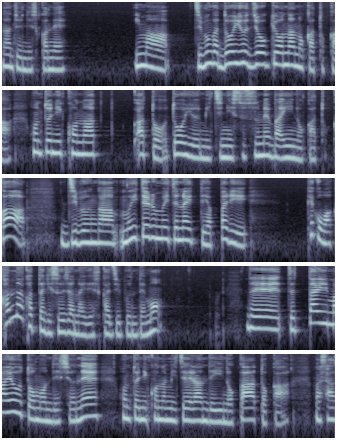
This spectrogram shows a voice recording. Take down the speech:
なんて言うんですかね。今、自分がどういう状況なのかとか、本当にこの後どういう道に進めばいいのかとか、自分が向いてる向いてないってやっぱり結構わかんなかったりするじゃないですか、自分でも。で、絶対迷うと思うんですよね。本当にこの道選んでいいのかとか。まあ、さ、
